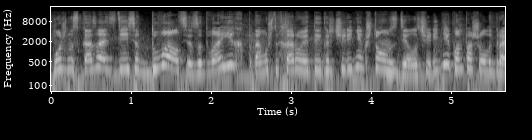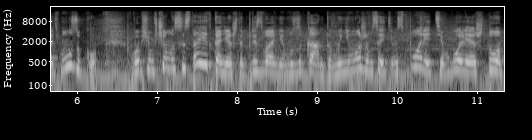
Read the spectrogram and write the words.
можно сказать, здесь отдувался за двоих, потому что второй это Игорь Чередник. Что он сделал? Чередник, он пошел играть музыку. В общем, в чем и состоит состоит, конечно, призвание музыканта. Мы не можем с этим спорить, тем более, что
